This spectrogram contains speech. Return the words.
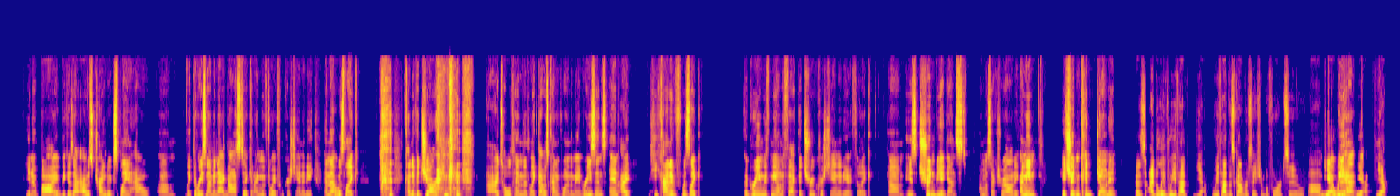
you know bi because I, I was trying to explain how um like the reason i'm an agnostic and i moved away from christianity and that was like kind of a jarring. I told him that like that was kind of one of the main reasons, and I he kind of was like agreeing with me on the fact that true Christianity, I feel like, um, is shouldn't be against homosexuality. I mean, it shouldn't condone it. Because I believe we've had, yeah, we've had this conversation before too. Um, Yeah, we have. Yeah.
